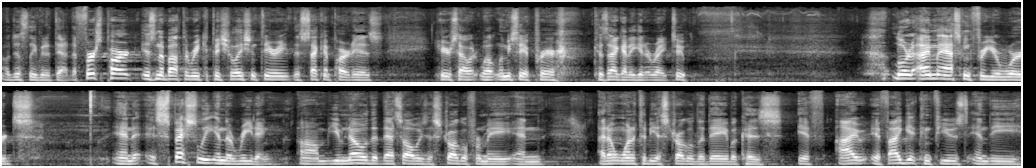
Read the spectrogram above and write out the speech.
I'll just leave it at that. The first part isn't about the recapitulation theory. The second part is Here's how it, well, let me say a prayer because I got to get it right too. Lord, I'm asking for your words, and especially in the reading. Um, you know that that's always a struggle for me, and I don't want it to be a struggle today because if I, if I get confused in the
